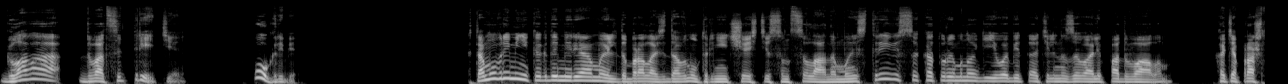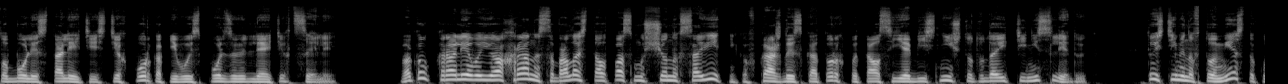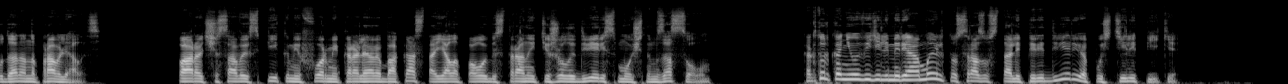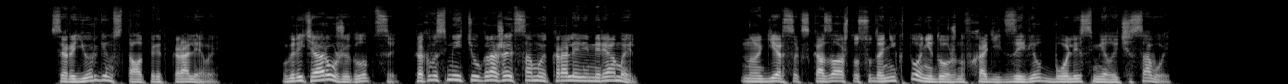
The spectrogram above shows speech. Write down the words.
Глава 23. В погребе. К тому времени, когда Мириамель добралась до внутренней части Санцелана Маэстревиса, который многие его обитатели называли подвалом, хотя прошло более столетия с тех пор, как его использовали для этих целей, вокруг королевы и ее охраны собралась толпа смущенных советников, каждый из которых пытался ей объяснить, что туда идти не следует, то есть именно в то место, куда она направлялась. Пара часовых с пиками в форме короля-рыбака стояла по обе стороны тяжелой двери с мощным засовом. Как только они увидели Мириамель, то сразу встали перед дверью и опустили пики. Сэр Юрген встал перед королевой. «Уберите оружие, глупцы. Как вы смеете угрожать самой королеве Мириамель?» Но герцог сказал, что сюда никто не должен входить, заявил более смелый часовой.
